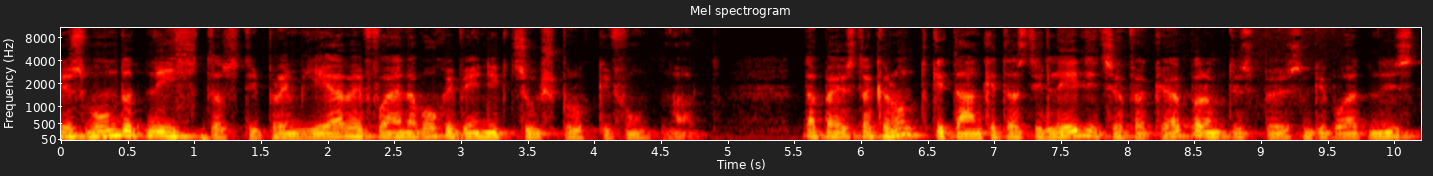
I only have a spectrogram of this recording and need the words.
Es wundert nicht, dass die Premiere vor einer Woche wenig Zuspruch gefunden hat. Dabei ist der Grundgedanke, dass die Lady zur Verkörperung des Bösen geworden ist,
